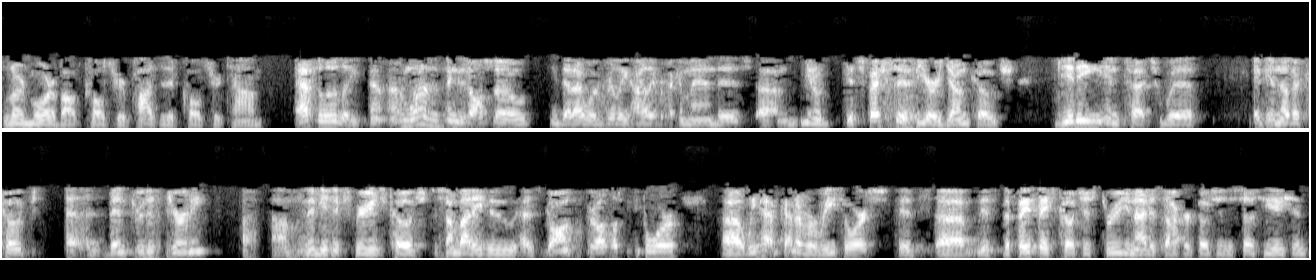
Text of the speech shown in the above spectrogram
learn more about culture, positive culture, Tom? Absolutely. And one of the things also that I would really highly recommend is, um, you know, especially if you're a young coach, getting in touch with maybe another coach that has been through this journey, um, maybe an experienced coach, somebody who has gone through all this before. Uh, we have kind of a resource. It's uh, it's the faith-based coaches through United Soccer Coaches Association.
